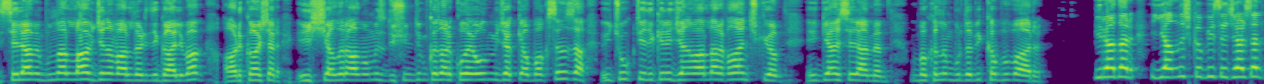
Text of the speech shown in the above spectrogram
Selami bunlar lav canavarlarıydı galiba. Arkadaşlar eşyaları almamız düşündüğüm kadar kolay olmayacak ya. Baksanıza e, çok tehlikeli canavarlar falan çıkıyor. E, gel Selami. Bakalım burada bir kapı var. Birader yanlış kapıyı seçersen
